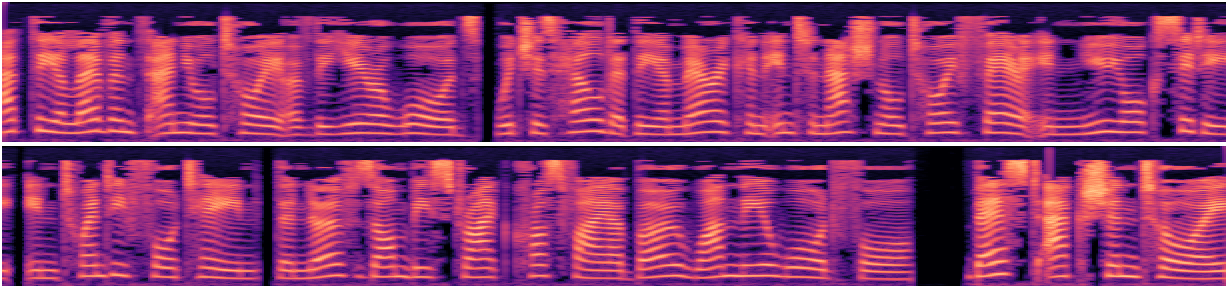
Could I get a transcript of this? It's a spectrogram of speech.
At the 11th Annual Toy of the Year Awards, which is held at the American International Toy Fair in New York City, in 2014, the Nerf Zombie Strike Crossfire Bow won the award for Best Action Toy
